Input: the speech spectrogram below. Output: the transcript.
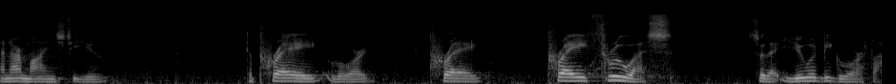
and our minds to you. To pray, Lord, pray, pray through us so that you would be glorified.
